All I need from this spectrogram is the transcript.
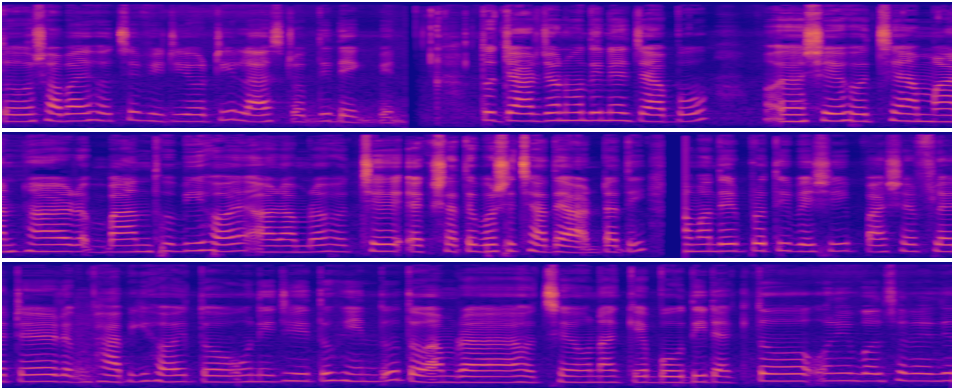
তো সবাই হচ্ছে ভিডিওটি লাস্ট অবধি দেখবেন। তো যার জন্মদিনে যাব সে হচ্ছে মান্নার বান্ধবী হয় আর আমরা হচ্ছে একসাথে বসে ছাদে আড্ডা দিই। আমাদের প্রতিবেশী পাশের ফ্ল্যাটের ভাবি হয়, তো উনি যেহেতু হিন্দু, তো আমরা হচ্ছে ওনাকে বৌদি ডাকি। তো উনি বলছিলেন যে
